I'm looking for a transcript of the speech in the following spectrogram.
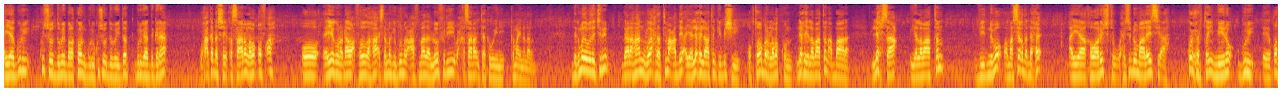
ayaa guri ku soo dumay balakoon guri ku soo dumay dad gurigaa deganaa. Waxaa ka dhashay khasaaro laba qof ah oo iyaguna dhaawac fudud ahaa isla markii gurmad caafimaada loo fidiyey. Wax khasaara intaa ka weynay kama ayna dhalan. Degmada wada jirin gaar ahaan waaxda timacadde ayaa lix iyo labaatankii bishii oktoobar laba kun lix iyo labaatan abbaara lix saac iyo labaatan fiidnimo ama siqda dhexe ayaa khawaarijtu waxay si dhumaalaysi ah ku xirtay miino guri qof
